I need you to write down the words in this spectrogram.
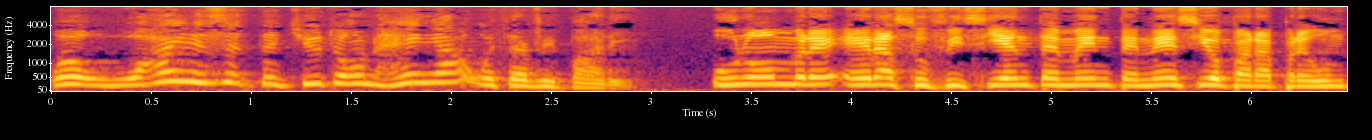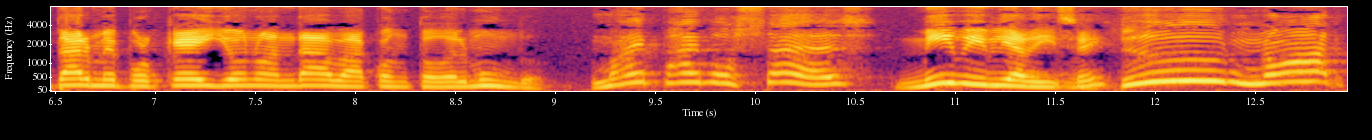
"Well, why is it that you don't hang out with everybody?" Un hombre era suficientemente necio para preguntarme por qué yo no andaba con todo el mundo. My Bible says, Mi Biblia dice, "Do not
